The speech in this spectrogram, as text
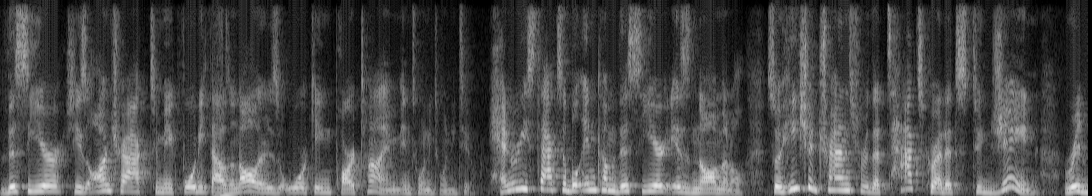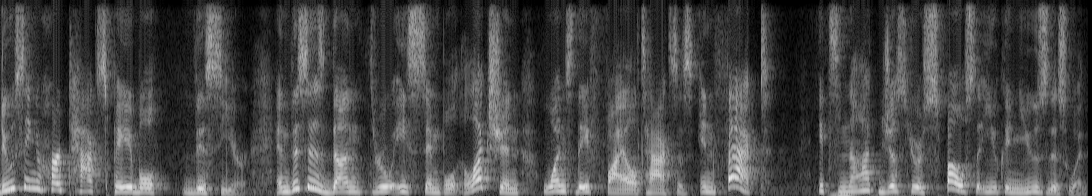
This year, she's on track to make $40,000 working part-time in 2022. Henry's taxable income this year is nominal, so he should transfer the tax credits to Jane, reducing her tax payable this year. And this is done through a simple election once they file taxes. In fact, it's not just your spouse that you can use this with.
